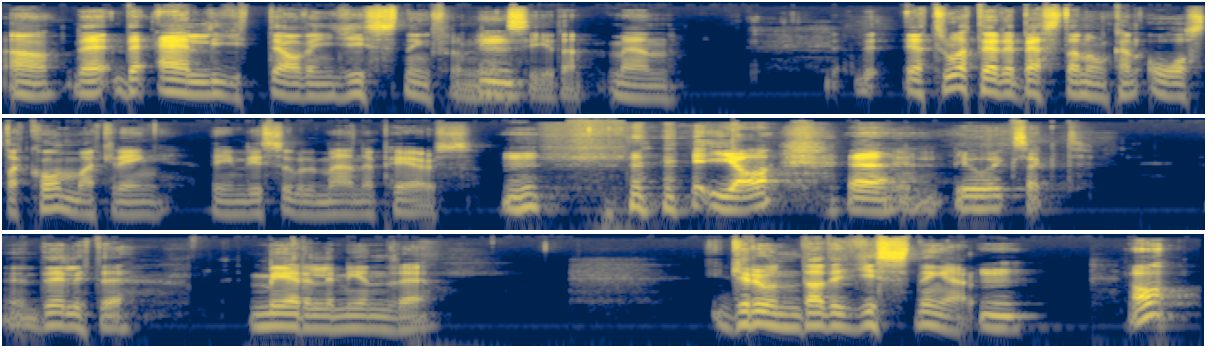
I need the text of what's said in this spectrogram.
Ja, det, det är lite av en gissning från min Mm. sida. Men jag tror att det är det bästa någon kan åstadkomma kring The Invisible Man Appears. Mm. ja, eh, jo exakt. Det är lite mer eller mindre grundade gissningar. Mm. Ja,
